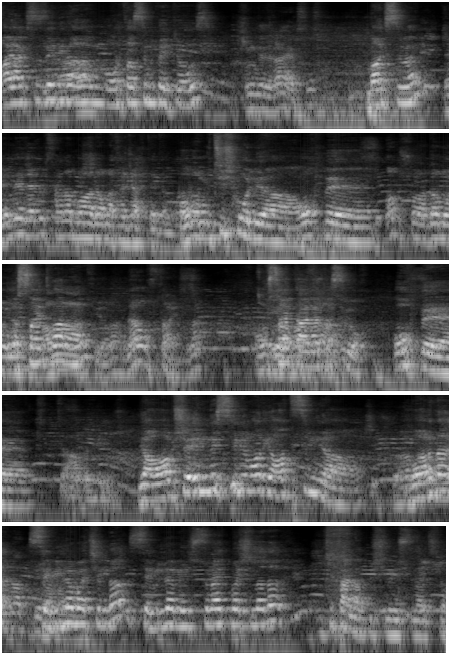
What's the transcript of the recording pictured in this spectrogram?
Ayaksız dediğin adamın ortasını peki Oğuz. Kim dedi lan ayaksız? Maxime. Ben ne dedim sana bu adam atacak dedim. Baba müthiş gol ya. Oh be. Bak şu adam oynuyor. Offside var mı? Atıyor lan. Ne offside lan? Offside alakası yok. Oh be. Ya abi şu El Nesiri var ya atsın ya. Bu arada Sevilla maçında, Sevilla Manchester United maçında da iki tane atmıştı Manchester United'da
